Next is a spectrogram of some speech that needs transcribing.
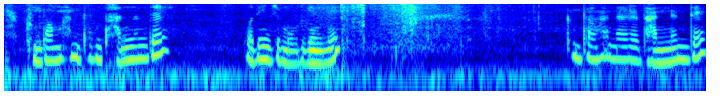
자, 금방 한번 봤는데 어딘지 모르겠네. 금방 하나를 봤는데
